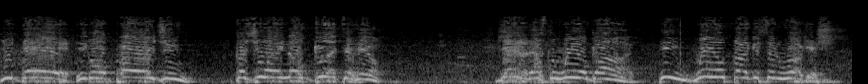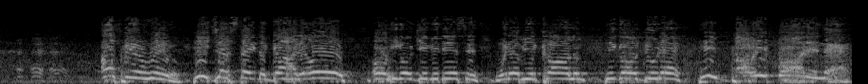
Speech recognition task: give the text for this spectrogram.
You dead. He gonna purge you. Cause you ain't no good to him. Yeah, that's the real God. He real thuggish and ruggish. I'm being real. He just ain't the God that, oh, oh, he gonna give you this, and whenever you call him, he gonna do that. He, he more than that.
